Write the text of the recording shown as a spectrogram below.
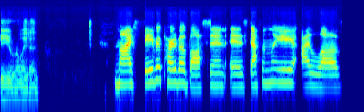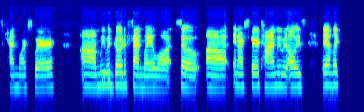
BU related? My favorite part about Boston is definitely I love Kenmore Square. Um, we would go to Fenway a lot. So uh, in our spare time, we would always they have like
